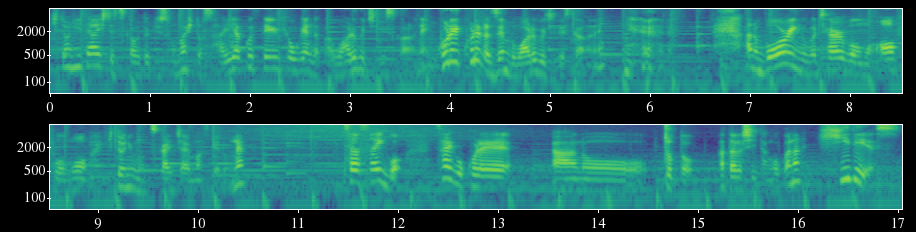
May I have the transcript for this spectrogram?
人に対して使う時その人最悪っていう表現だから悪口ですからね。これこれら全部悪口ですからね。あの boring も terrible も awful も人にも使えちゃいますけどね。さあ最後。最後これあのちょっと新しい単語かな。hideous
